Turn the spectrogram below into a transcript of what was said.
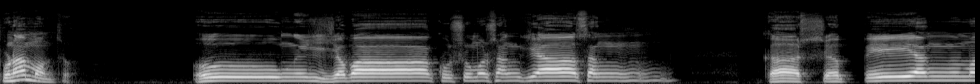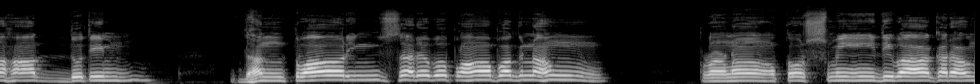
প্রণাম মন্ত্র। কুসুম সংজ্ঞাসং কাশ্যপেয়ং মহাদ্যুতিম ধন্ত্বারিং সর্বপাপগ্নহং প্রণতস্মি দিবাকরম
